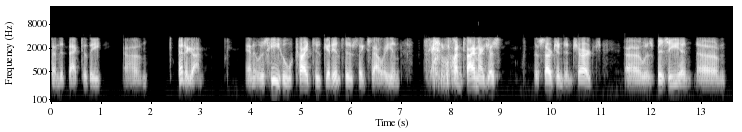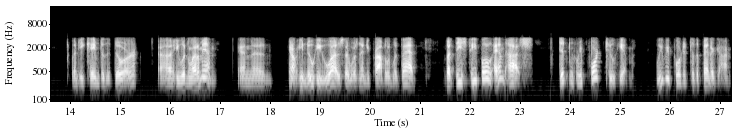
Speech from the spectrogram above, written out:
send it back to the um, Pentagon. And it was he who tried to get into SIGSALY, and one time, I guess, the sergeant in charge uh, was busy, and um, when he came to the door, uh, he wouldn't let him in. And uh, you know, he knew he was. There wasn't any problem with that. But these people and us didn't report to him. We reported to the Pentagon.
